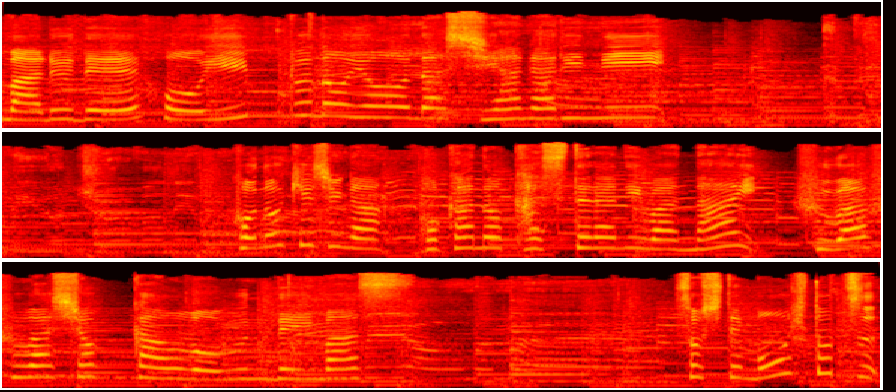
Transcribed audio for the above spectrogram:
まるでホイップのような仕上がりに。この生地が他のカステラにはないふわふわ食感を生んでいます。そしてもう一つ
